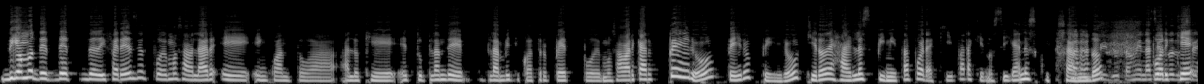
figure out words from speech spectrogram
digamos, de, de, diferencias podemos hablar eh, en cuanto a, a, lo que eh, tu plan de Plan 24 PET podemos abarcar, pero, pero, pero, quiero dejar la espinita por aquí para que nos sigan escuchando, porque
